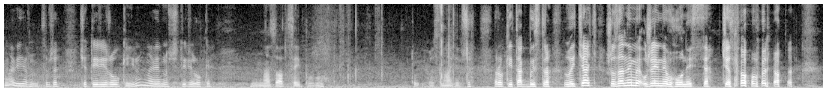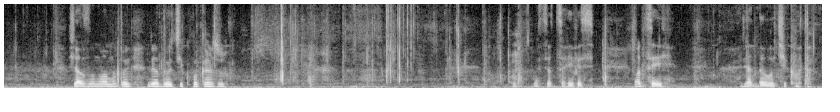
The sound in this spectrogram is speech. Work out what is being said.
Навірно, це вже 4 роки. Ну, навірно, 4 роки назад це і було. Хто його знає вже. Роки так швидко летять, що за ними вже й не вгонишся, чесно говоря. Зараз вам той рядочок покажу. Ось оцей весь оцей рядочок. От он.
